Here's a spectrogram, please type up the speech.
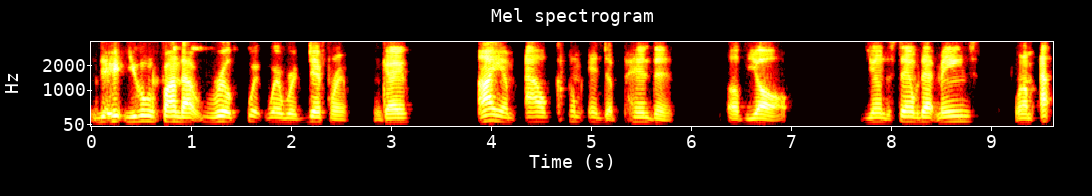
You're going to find out real quick where we're different. Okay. I am outcome independent of y'all. You understand what that means? When I'm out,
